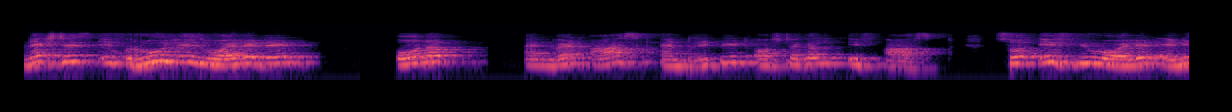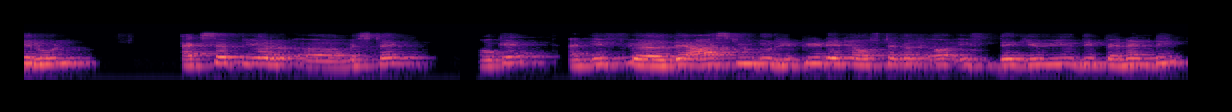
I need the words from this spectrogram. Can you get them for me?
Next is if rule is violated, own up and when asked and repeat obstacle if asked. So if you violate any rule, accept your uh, mistake okay? And if uh, they ask you to repeat any obstacle or if they give you the penalty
